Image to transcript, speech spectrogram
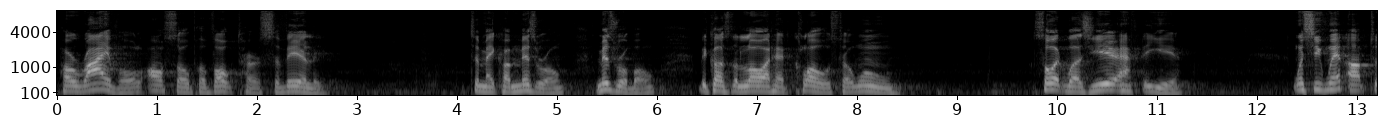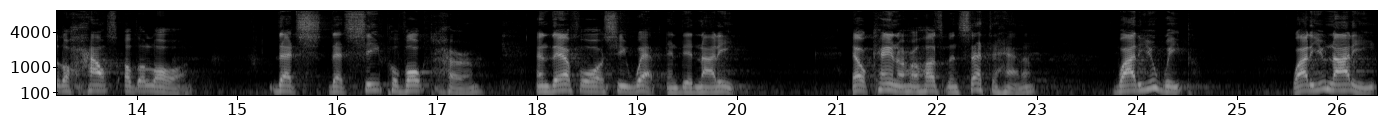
Her rival also provoked her severely to make her miserable, miserable because the Lord had closed her womb. So it was year after year when she went up to the house of the Lord that, that she provoked her, and therefore she wept and did not eat. Elkanah, her husband, said to Hannah, Why do you weep? Why do you not eat?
